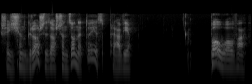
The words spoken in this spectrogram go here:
60 groszy zaoszczędzone. To jest prawie połowa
